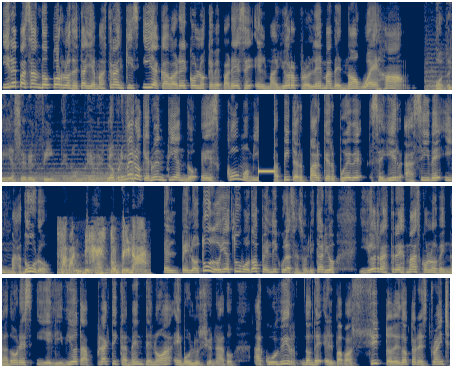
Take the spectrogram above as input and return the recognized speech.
Iré pasando por los detalles más tranquis y acabaré con lo que me parece el mayor problema de No Way Home podría ser el fin del hombre araña. Lo primero que no entiendo es cómo mi Peter Parker puede seguir así de inmaduro. ¡Esa bandija estúpida! El pelotudo ya tuvo dos películas en solitario y otras tres más con los Vengadores y el idiota prácticamente no ha evolucionado. Acudir donde el papacito de Doctor Strange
